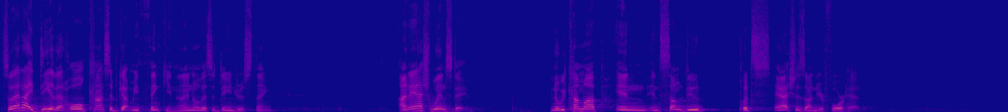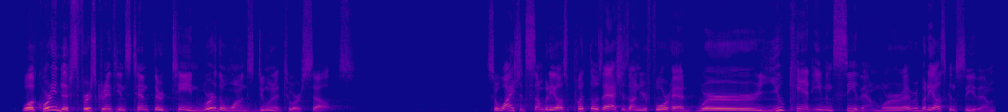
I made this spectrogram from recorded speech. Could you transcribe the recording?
So that idea, that whole concept got me thinking, and I know that's a dangerous thing. On Ash Wednesday, you know, we come up and, and some dude puts ashes on your forehead. Well, according to 1 Corinthians 10:13, we're the ones doing it to ourselves. So why should somebody else put those ashes on your forehead where you can't even see them, where everybody else can see them,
